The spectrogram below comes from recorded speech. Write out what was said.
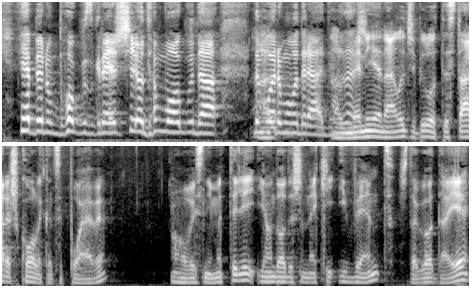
jebeno Bogu zgrešio da mogu da, da moram ovo da radim. Ali znaš. meni je najluđe bilo te stare škole kad se pojave, ovaj snimatelji, i onda odeš na neki event, šta god da je,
